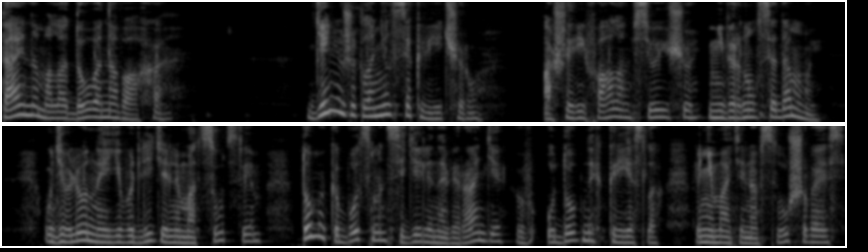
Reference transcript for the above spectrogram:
Тайна молодого Наваха. День уже клонился к вечеру, а шериф Аллан все еще не вернулся домой. Удивленные его длительным отсутствием, Томик и Боцман сидели на веранде в удобных креслах, внимательно вслушиваясь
